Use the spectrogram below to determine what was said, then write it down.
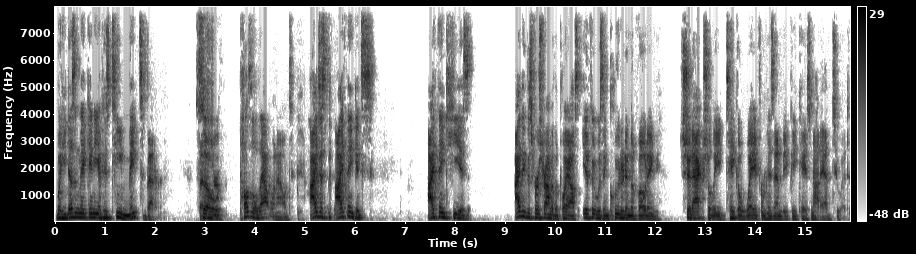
but he doesn't make any of his teammates better. That's so true. puzzle that one out. I just I think it's I think he is I think this first round of the playoffs, if it was included in the voting, should actually take away from his MVP case, not add to it.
